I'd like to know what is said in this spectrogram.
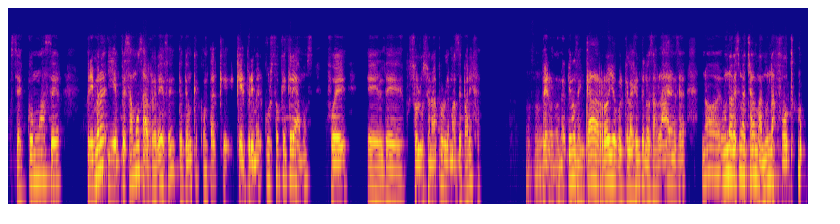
O sea, ¿cómo hacer? Primero, y empezamos al revés, ¿eh? te tengo que contar que, el primer curso que creamos fue el de solucionar problemas de pareja. Pero nos metimos en cada rollo porque la gente nos hablaba, o sea, no, una vez una chava mandó una foto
